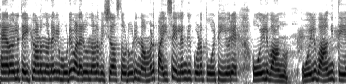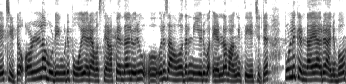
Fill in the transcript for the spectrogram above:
ഹെയർ ഓയിൽ തേക്കുകയാണെന്നുണ്ടെങ്കിൽ മുടി വളരുമെന്നുള്ള വിശ്വാസത്തോടു കൂടി നമ്മൾ പൈസ ഇല്ലെങ്കിൽ കൂടെ പോയിട്ട് ഈ ഒരു ഓയിൽ വാങ്ങും. ഓയിൽ വാങ്ങി തേച്ചിട്ട് ഉള്ള മുടിയും കൂടി പോയ ഒരു അവസ്ഥയാണ്. അപ്പോൾ എന്തായാലും ഒരു ഒരു സഹോദരൻ ഈ ഒരു എണ്ണ വാങ്ങി തേച്ചിട്ട് പുള്ളിക്കുണ്ടായ ഒരു അനുഭവം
